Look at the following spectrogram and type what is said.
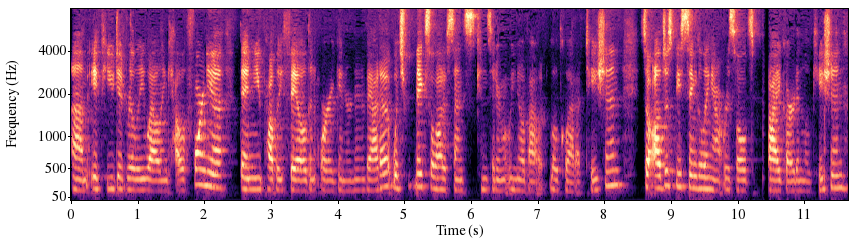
um, if you did really well in California, then you probably failed in Oregon or Nevada, which makes a lot of sense considering what we know about local adaptation. So I'll just be singling out results by garden location.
